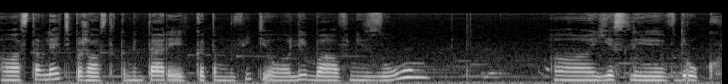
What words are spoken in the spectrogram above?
Оставляйте, пожалуйста, комментарии к этому видео, либо внизу, если вдруг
